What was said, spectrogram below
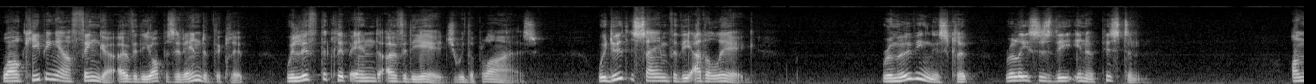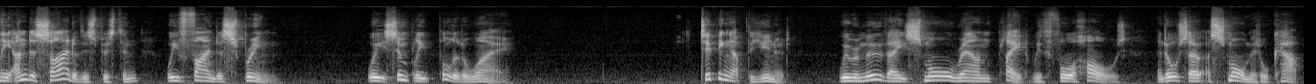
While keeping our finger over the opposite end of the clip, we lift the clip end over the edge with the pliers. We do the same for the other leg. Removing this clip releases the inner piston. On the underside of this piston, we find a spring. We simply pull it away. Tipping up the unit, we remove a small round plate with four holes and also a small metal cup.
